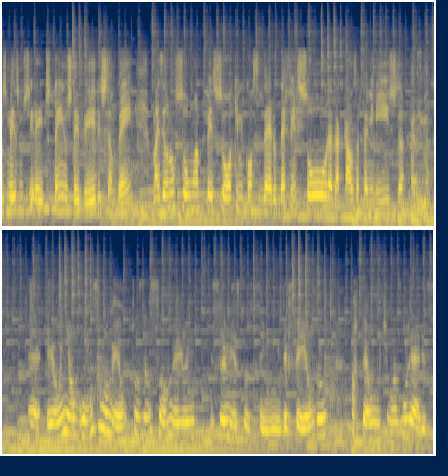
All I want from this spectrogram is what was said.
os mesmos direitos têm os deveres também, mas eu não sou uma pessoa que me considero defensora da causa feminista. Karina? É, eu em alguns momentos eu sou meio extremista, assim, defendo até o último as mulheres.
